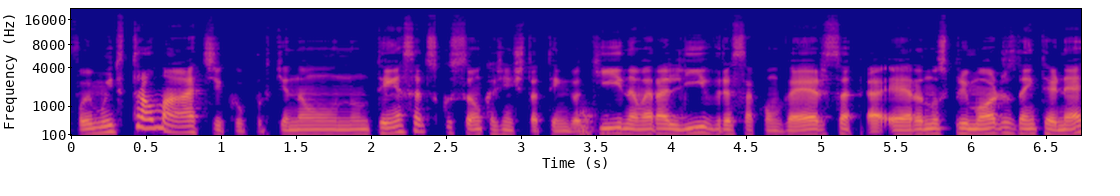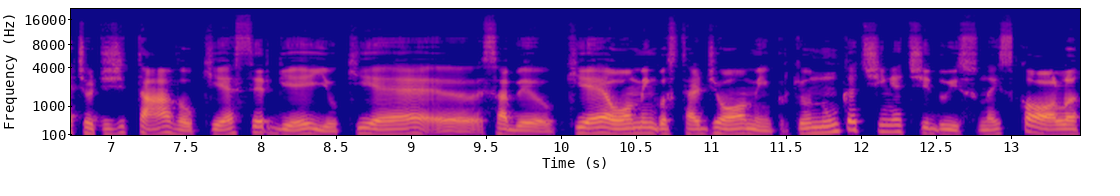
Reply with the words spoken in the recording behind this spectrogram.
foi muito traumático, porque não, não tem essa discussão que a gente está tendo aqui, não era livre essa conversa, é, era nos primórdios da internet, eu digitava o que é ser gay, o que é, sabe, o que é homem gostar de homem, porque eu nunca tinha tido isso na escola,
